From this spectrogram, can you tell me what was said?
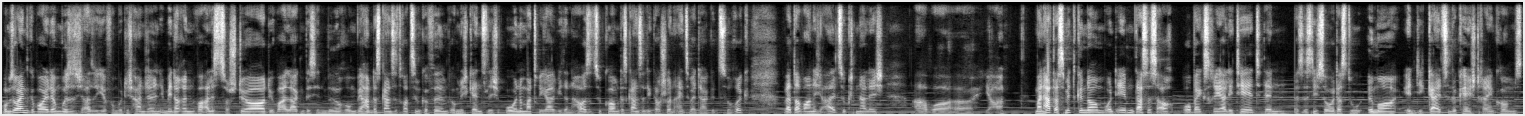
Um so ein Gebäude muss es sich also hier vermutlich handeln. Im Inneren war alles zerstört, überall lag ein bisschen Müll rum. Wir haben das Ganze trotzdem gefilmt, um nicht gänzlich ohne Material wieder nach Hause zu kommen. Das Ganze liegt auch schon ein, zwei Tage zurück. Wetter war nicht allzu knallig, aber äh, ja, man hat das mitgenommen und eben das ist auch Urbex Realität, denn es ist nicht so, dass du immer in die geilste Location reinkommst,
